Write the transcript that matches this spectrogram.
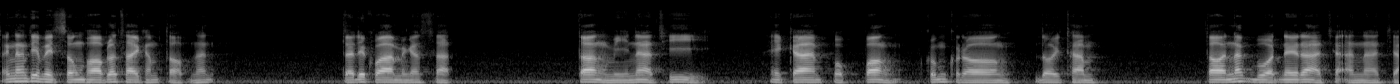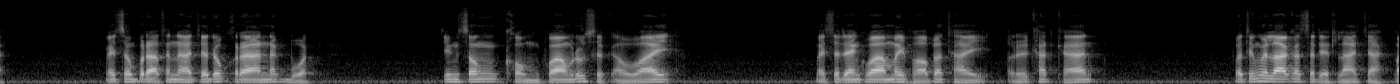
ทั้งนั้นที่ไม่ทรงพอพระทัยคำตอบนั้น แต่ด้วยความเป็นกษัตริย์ ต้องมีหน้าที่ให้การปกป้องคุ้มครองโดยธรรม ต่อนักบวชในราชอาณาจักร ไม่ทรงปรารถนาจะรกรานนักบวชจึงทรงข่มความรู้สึกเอาไว้ ไม่แสดงความไม่พอพระทัยหรือคัดค้านพอถึงเวลาก็เสด็จลาจากไป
